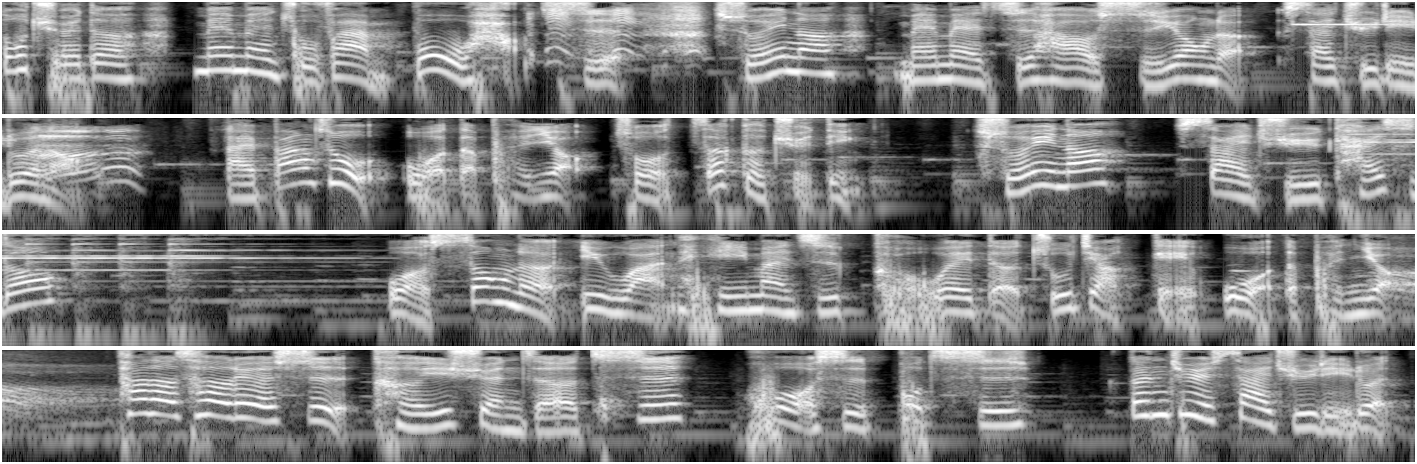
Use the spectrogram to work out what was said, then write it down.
都觉得妹妹煮饭不好吃，所以呢，妹妹只好使用了赛局理论哦，来帮助我的朋友做这个决定。所以呢，赛局开始喽。我送了一碗黑麦汁口味的猪脚给我的朋友，他的策略是可以选择吃或是不吃。根据赛局理论，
